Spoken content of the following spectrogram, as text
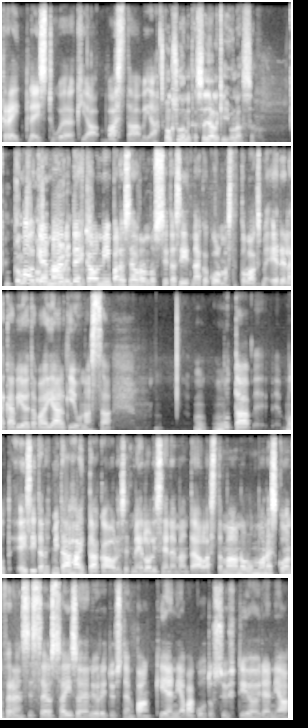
great place to work ja vastaavia. Onko Suomi tässä jälkijunassa? no oikein, mä nyt ehkä on niin paljon seurannut sitä siitä näkökulmasta, että ollaanko me edelläkävijöitä vai jälkijunassa, M- mutta, mutta ei siitä nyt mitään haittaakaan olisi, että meillä olisi enemmän tällaista. Mä oon ollut monessa konferenssissa, jossa isojen yritysten, pankkien ja vakuutusyhtiöiden ja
